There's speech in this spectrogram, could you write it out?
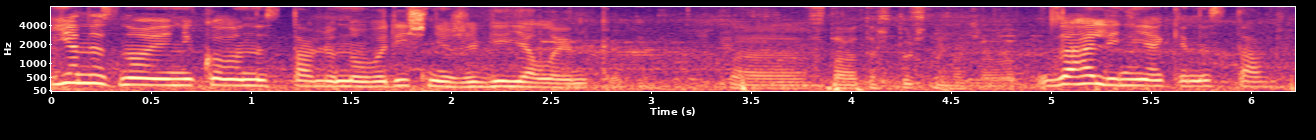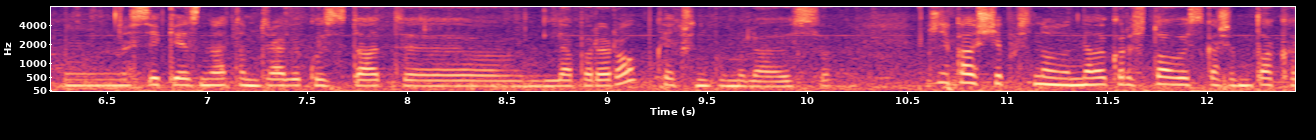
Я не знаю, ніколи не ставлю новорічні живі ялинки. Ставити штучні можливо. Взагалі ніякі не ставлю. Наскільки я знаю, там треба якусь здати для переробки, якщо не помиляюся. Чесно кажучи, я просто ну, не використовую, скажімо так,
